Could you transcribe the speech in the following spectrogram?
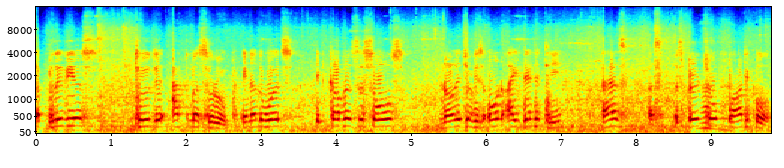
oblivious to the Atma Swarup. In other words, it covers the soul's knowledge of his own identity as a, s- a spiritual particle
